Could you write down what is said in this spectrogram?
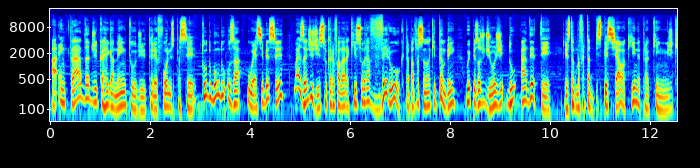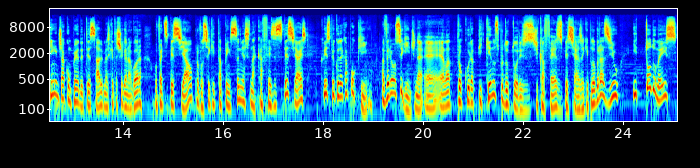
a entrada de carregamento de telefones para ser todo mundo usar USB-C. Mas antes disso, eu quero falar aqui sobre a Veru, que está patrocinando aqui também o episódio de hoje do ADT. Eles estão com uma oferta especial aqui, né? Pra quem, quem já acompanha o DT sabe, mas quem tá chegando agora, oferta especial para você que tá pensando em assinar cafés especiais, que eu explico daqui a pouquinho. A Verô é o seguinte, né? É, ela procura pequenos produtores de cafés especiais aqui pelo Brasil e todo mês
